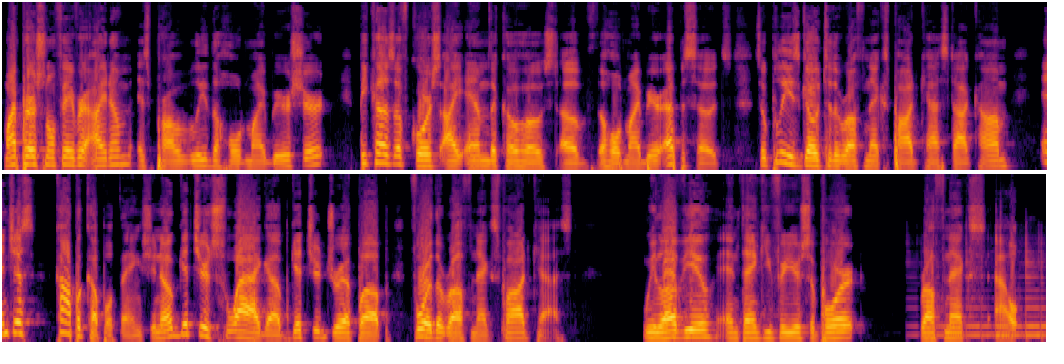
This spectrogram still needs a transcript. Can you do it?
My personal favorite item is probably the Hold My Beer shirt because of course I am the co-host of the Hold My Beer episodes. So please go to the roughneckspodcast.com and just cop a couple things, you know, get your swag up, get your drip up for the Roughnecks podcast. We love you and thank you for your support. Roughnecks out.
